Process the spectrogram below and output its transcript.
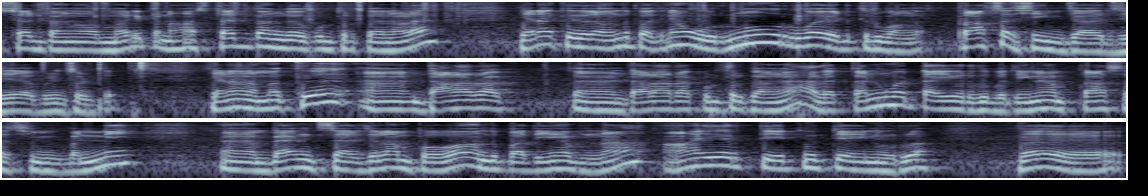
ஸ்டேட் பேங்க்னா ஒரு மாதிரி. இப்போ நான் ஸ்டேட் பேங்கை கொடுத்துருக்கறதுனால எனக்கு இதில் வந்து பார்த்திங்கன்னா ஒரு நூறுரூவா எடுத்துருவாங்க. ப்ராசஸிங் சார்ஜ் அப்படின்னு சொல்லிட்டு. ஏன்னா நமக்கு டாலராக டாலராக கொடுத்துருக்காங்க. அதை கன்வெர்ட் ஆகி வருது பார்த்திங்கன்னா ப்ராசஸிங் பண்ணி பேங்க் சார்ஜ்லாம் போக வந்து பார்த்திங்க அப்படின்னா ஆயிரத்தி எட்நூற்றி ஐநூறுரூவா அதாவது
